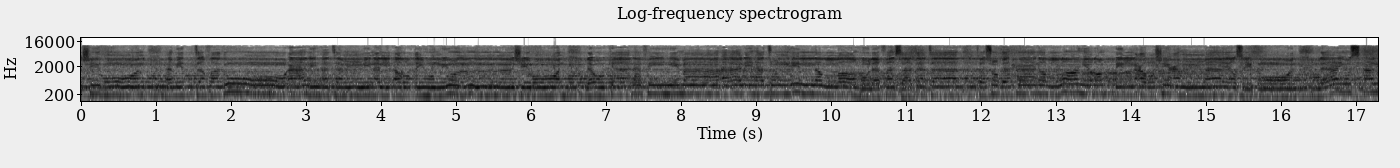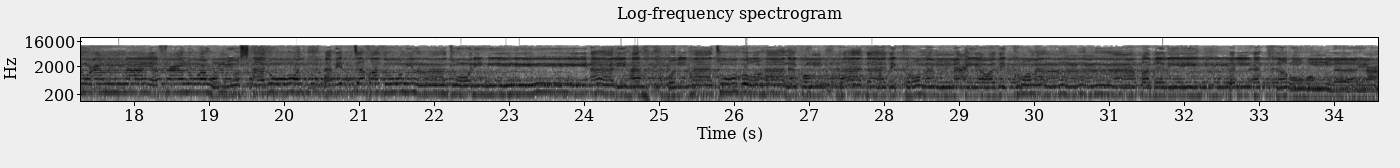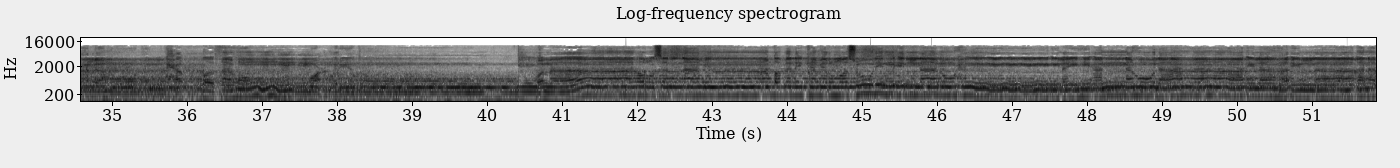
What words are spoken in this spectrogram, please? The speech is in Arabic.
ينشرون أم اتخذوا آلهة من الأرض هم ينشرون؟ لو كان فيهما آلهة إلا الله لفسدتا. فسبحان الله رب العرش عما يصفون. لا يسأل عما يفعل وهم يسألون. أم اتخذوا من دونه آلهة؟ قل هاتوا برهانكم. هذا ذكر من معي وذكر من قبلي بل أكثرهم لا يعلمون الحق فهم معرضون. وما أرسلنا من قبلك من رسول إلا نوحي إليه أنه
